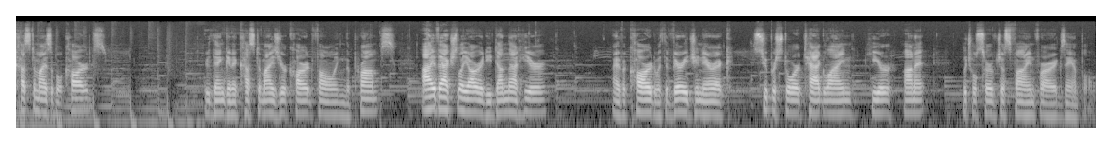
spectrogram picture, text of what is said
customizable cards. You're then going to customize your card following the prompts. I've actually already done that here. I have a card with a very generic Superstore tagline here on it, which will serve just fine for our example.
